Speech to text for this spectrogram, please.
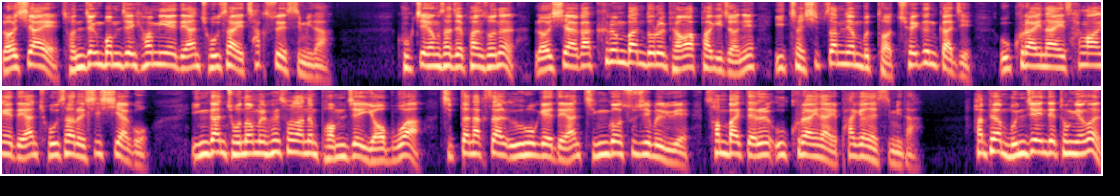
러시아의 전쟁 범죄 혐의에 대한 조사에 착수했습니다. 국제형사재판소는 러시아가 크림반도를 병합하기 전인 2013년부터 최근까지 우크라이나의 상황에 대한 조사를 실시하고 인간 존엄을 훼손하는 범죄 여부와 집단학살 의혹에 대한 증거 수집을 위해 선발대를 우크라이나에 파견했습니다. 한편 문재인 대통령은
